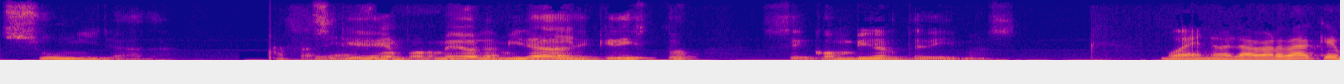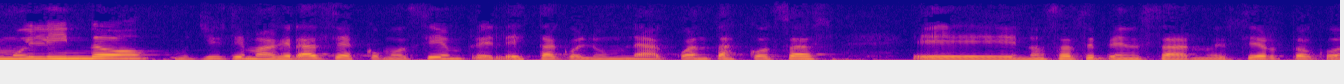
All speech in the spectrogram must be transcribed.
su mirada. Así, que por medio de la mirada de Cristo se convierte Dimas. Bueno, la verdad que muy lindo. Muchísimas gracias, como siempre, esta columna, cuántas cosas eh, nos hace pensar, ¿no es cierto? Con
